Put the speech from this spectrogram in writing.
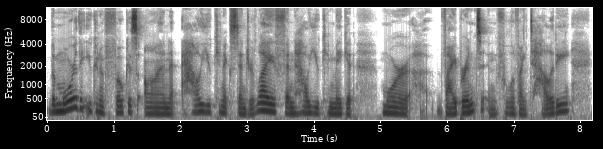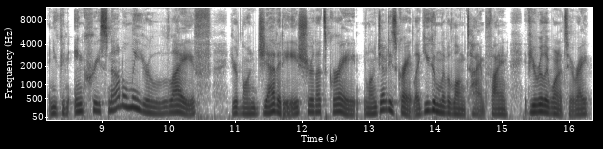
the more that you can focus on how you can extend your life and how you can make it more uh, vibrant and full of vitality, and you can increase not only your life, your longevity. Sure, that's great. Longevity is great. Like you can live a long time, fine, if you really wanted to, right?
